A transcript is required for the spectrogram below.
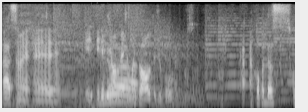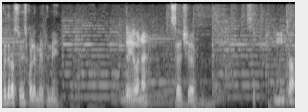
Ah, sim. Ah, é, é, ele, ele, tem uma média muito alta de gol. A, a, Copa das Confederações com a Alemanha também. Ganhou, né? Sete, é. Sim, então.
